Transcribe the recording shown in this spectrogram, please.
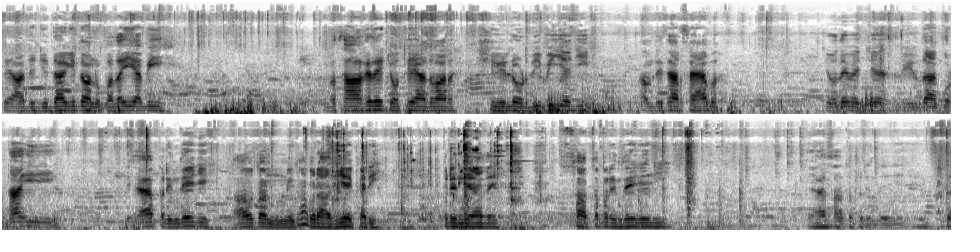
ਤੇ ਅੱਜ ਜਿੱਦਾਂ ਕਿ ਤੁਹਾਨੂੰ ਪਤਾ ਹੀ ਆ ਵੀ ਵਿਸਾਖ ਦੇ ਚੌਥੇ ਐਤਵਾਰ ਸ਼ੀਲਡ ਉੱਡਦੀ ਪਈ ਹੈ ਜੀ, ਅੰਮ੍ਰਿਤਸਰ ਸਾਹਿਬ। ਤੇ ਉਹਦੇ ਵਿੱਚ ਵੀਰ ਦਾ ਕੋਠਾ ਸੀ ਜੀ। ਤੇ ਇਹ ਪਰਿੰਦੇ ਜੀ, ਆਓ ਤੁਹਾਨੂੰ ਨਿਗਾਹ ਬਰਾ ਦਈਏ ਇੱਕ ਵਾਰੀ। ਪਰਿੰਦਿਆਂ ਦੇ ਸੱਤ ਪਰਿੰਦੇ ਜੀ ਜੀ। ਇਹ ਸੱਤ ਪਰਿੰਦੇ ਜੀ। ਇੱਕ,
